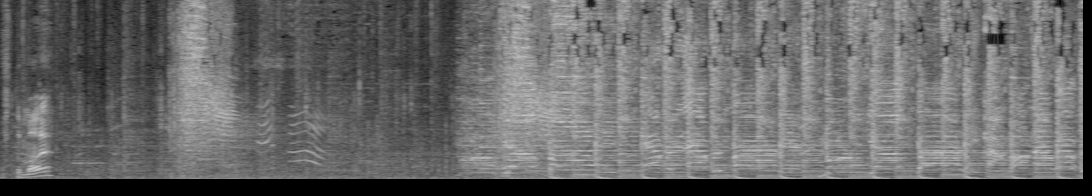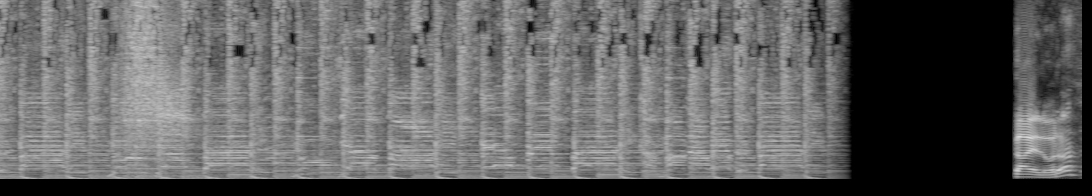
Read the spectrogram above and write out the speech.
Warte mal. Geil, oder?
